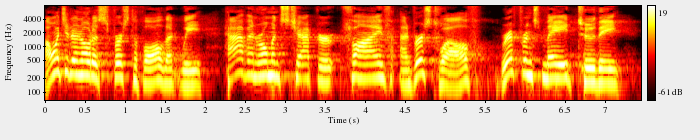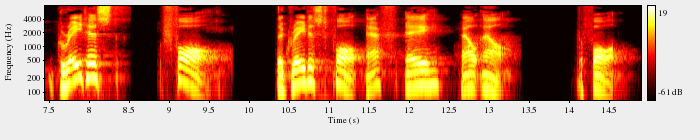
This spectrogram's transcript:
I want you to notice first of all that we have in Romans chapter 5 and verse 12 reference made to the greatest fall. The greatest fall. F-A-L-L. The fall.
